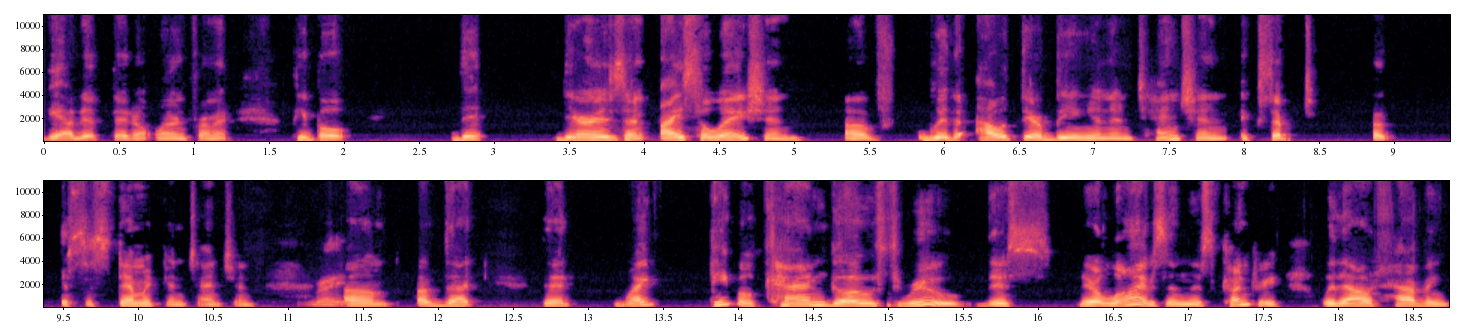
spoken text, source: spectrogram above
get it, they don't learn from it. People that there is an isolation of without there being an intention, except a, a systemic intention, right? Um, of that that white people can go through this their lives in this country without having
